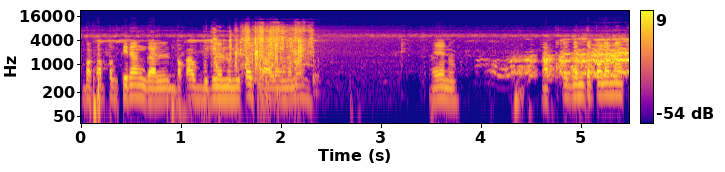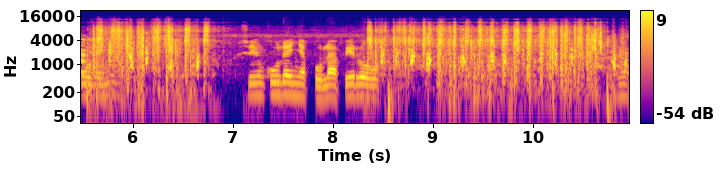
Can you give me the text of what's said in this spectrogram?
baka pag tinanggal, baka biglang lumipad, sayang naman. Ayan oh. Napakaganda pala ng kulay niya. So yung kulay niya pula, pero ano,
